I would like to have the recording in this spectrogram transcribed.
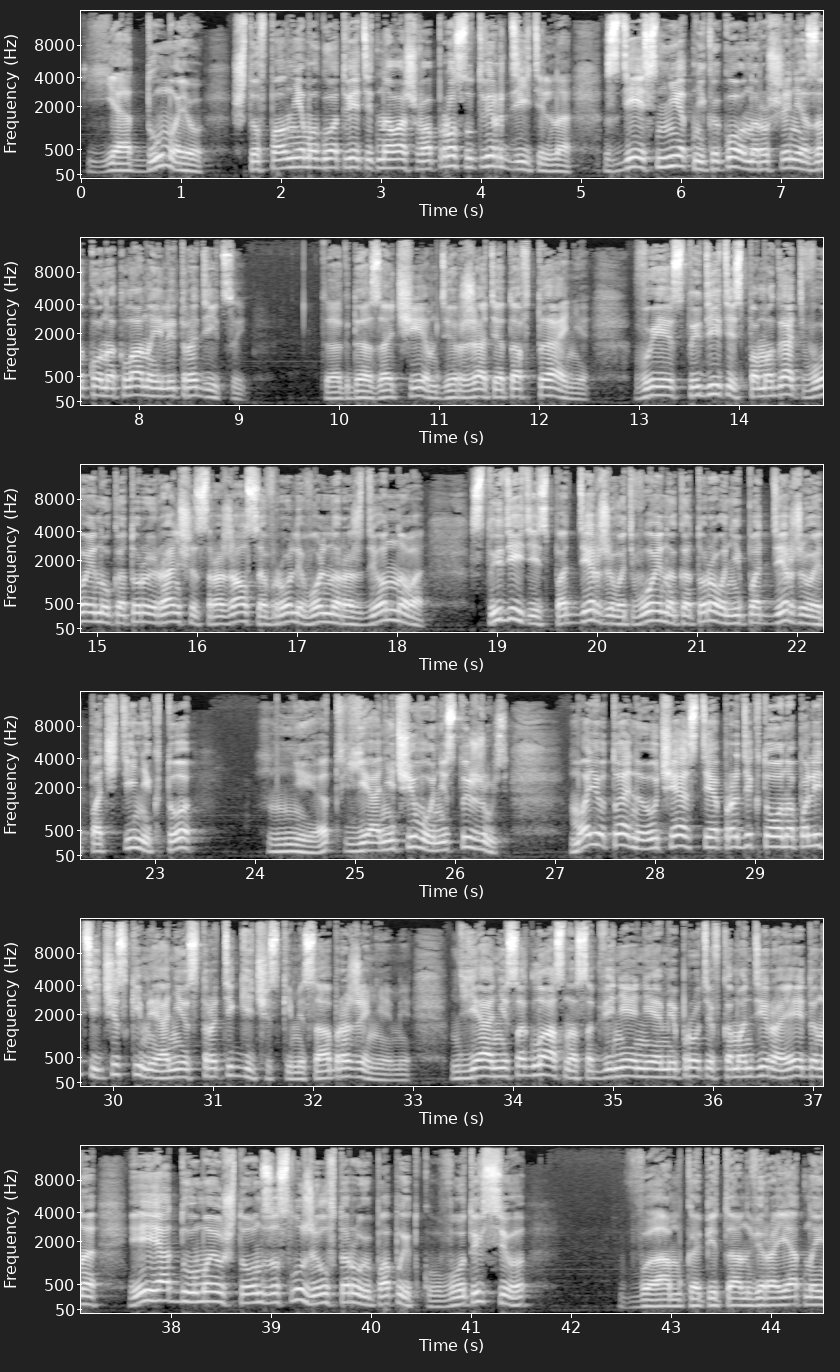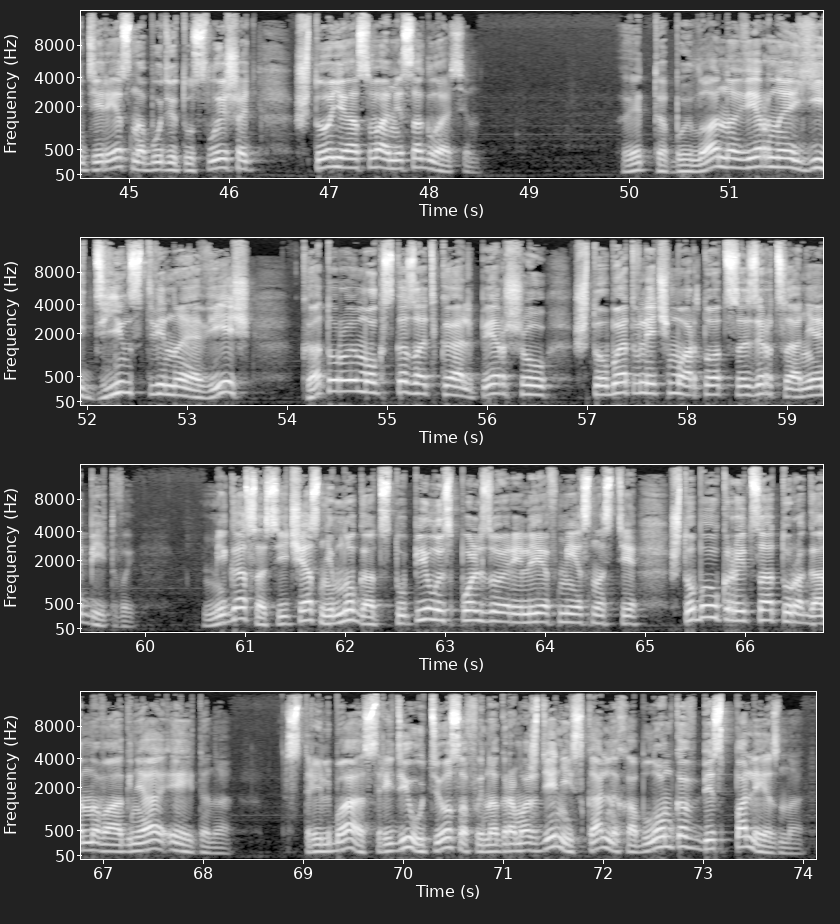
«Я думаю, что вполне могу ответить на ваш вопрос утвердительно. Здесь нет никакого нарушения закона клана или традиций». «Тогда зачем держать это в тайне? Вы стыдитесь помогать воину, который раньше сражался в роли вольнорожденного? Стыдитесь поддерживать воина, которого не поддерживает почти никто?» «Нет, я ничего не стыжусь». Мое тайное участие продиктовано политическими, а не стратегическими соображениями. Я не согласна с обвинениями против командира Эйдена, и я думаю, что он заслужил вторую попытку. Вот и все. Вам, капитан, вероятно, интересно будет услышать, что я с вами согласен. Это была, наверное, единственная вещь, которую мог сказать Каль Першоу, чтобы отвлечь Марту от созерцания битвы. Мигаса сейчас немного отступил, используя рельеф местности, чтобы укрыться от ураганного огня Эйдена. Стрельба среди утесов и нагромождений скальных обломков бесполезна.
